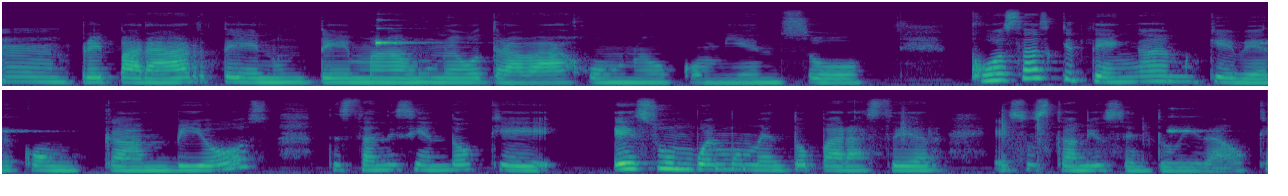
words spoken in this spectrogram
mm, prepararte en un tema, un nuevo trabajo, un nuevo comienzo, cosas que tengan que ver con cambios, te están diciendo que es un buen momento para hacer esos cambios en tu vida, ¿ok?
